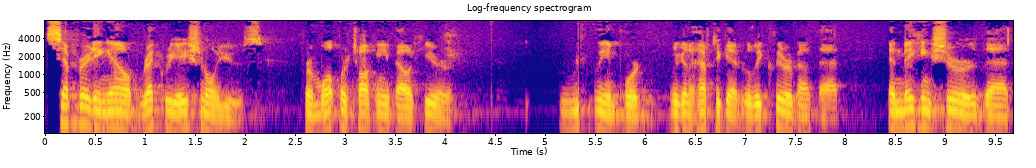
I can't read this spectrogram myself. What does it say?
separating out recreational use from what we're talking about here, really important. We're going to have to get really clear about that, and making sure that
